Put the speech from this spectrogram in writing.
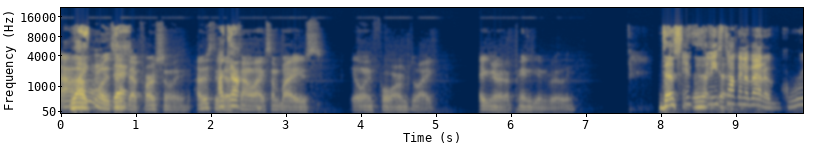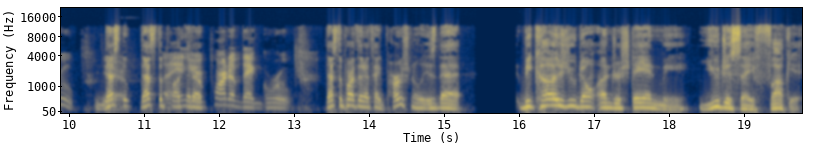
I, Like I don't really that- take that personally. I just think I that's kind of like somebody's ill-informed, like ignorant opinion, really. That's And, and he's talking about a group, that's Yeah. the that's the uh, part and that you're I a part of that group. that's the part that I take personally is that because you don't understand me, you just say fuck it.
